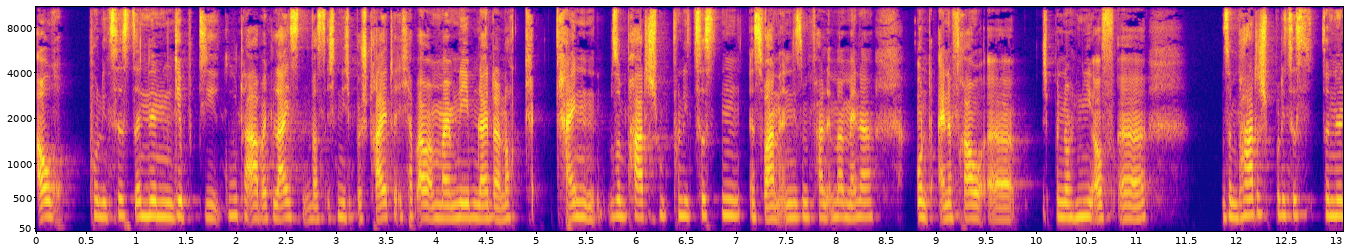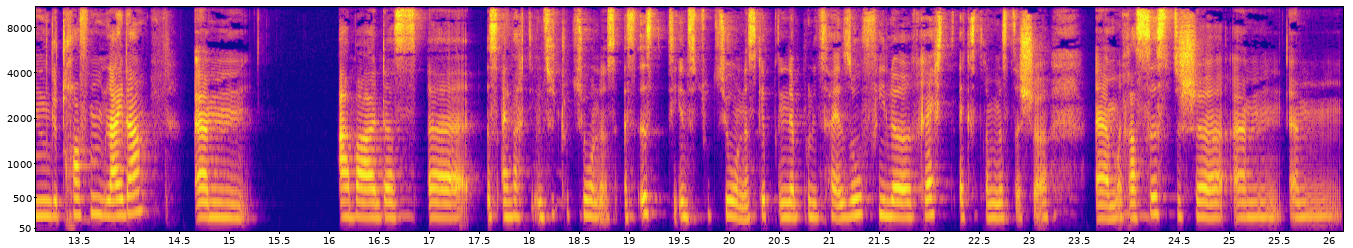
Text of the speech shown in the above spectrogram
auch Polizistinnen gibt, die gute Arbeit leisten, was ich nicht bestreite. Ich habe aber in meinem Leben leider noch keinen sympathischen Polizisten. Es waren in diesem Fall immer Männer und eine Frau. Äh, ich bin noch nie auf äh, sympathische Polizistinnen getroffen, leider. Ähm, aber dass äh, es einfach die Institution ist. Es ist die Institution. Es gibt in der Polizei so viele rechtsextremistische, ähm, rassistische ähm, ähm,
